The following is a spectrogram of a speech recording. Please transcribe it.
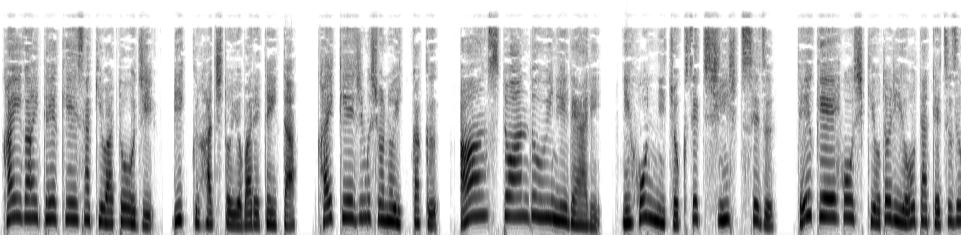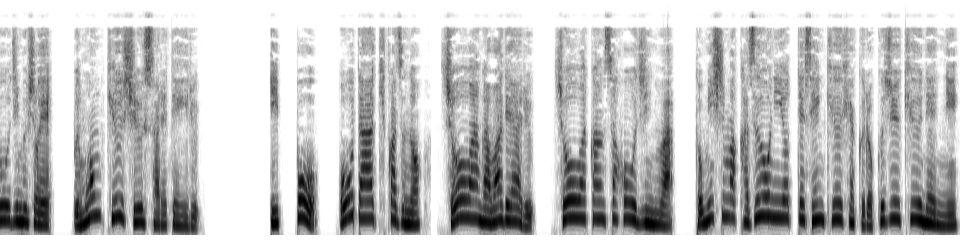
海外提携先は当時、ビッグ8と呼ばれていた会計事務所の一角、アーンストウィニーであり、日本に直接進出せず、提携方式を取り太田鉄道事務所へ部門吸収されている。一方、太田明和の昭和側である昭和監査法人は富島和夫によって1969年に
